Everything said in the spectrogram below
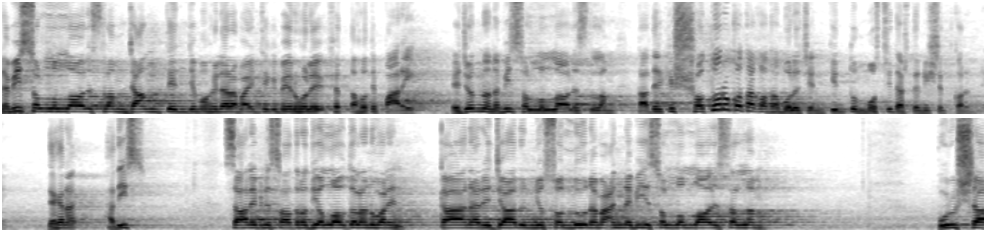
নবী সাল্লাহ ইসলাম জানতেন যে মহিলারা বাইরে থেকে বের হলে ফেত্তা হতে পারে। এজন্য নবী সাল্লাহ ইসলাম তাদেরকে সতর্কতা কথা বলেছেন, কিন্তু মসজিদ আসতে নিষেধ করেননি। দেখেন না, হাদিস। সাহালিবিন সাদরদি আল্লাহ তালু বলেন, কানা নবী সাল্লাহ সাল্লাম। পুরুষরা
